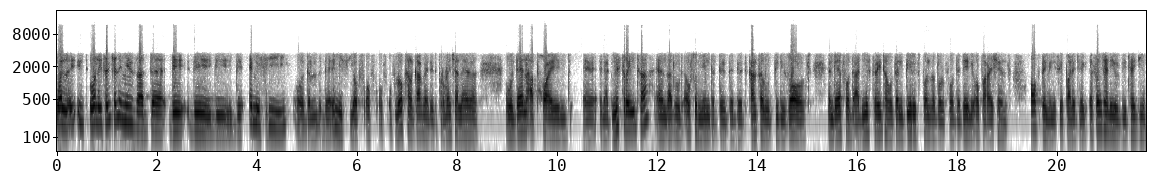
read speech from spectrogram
Well, it, well, essentially means that uh, the, the the the MEC or the the MEC of, of, of, of local government at the provincial level will then appoint uh, an administrator, and that would also mean that the, the, the council would be dissolved, and therefore the administrator will then be responsible for the daily operations of the municipality. Essentially, he will be taking,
